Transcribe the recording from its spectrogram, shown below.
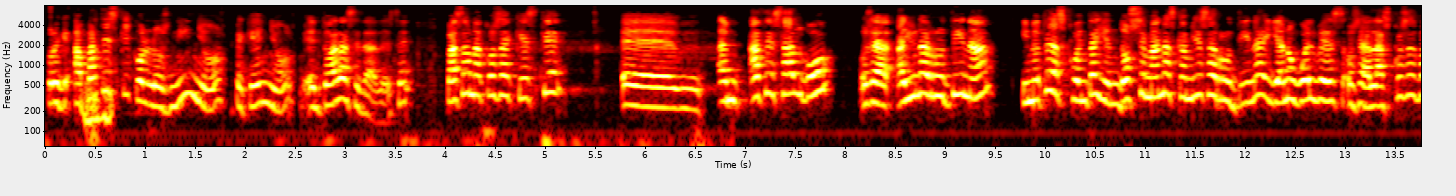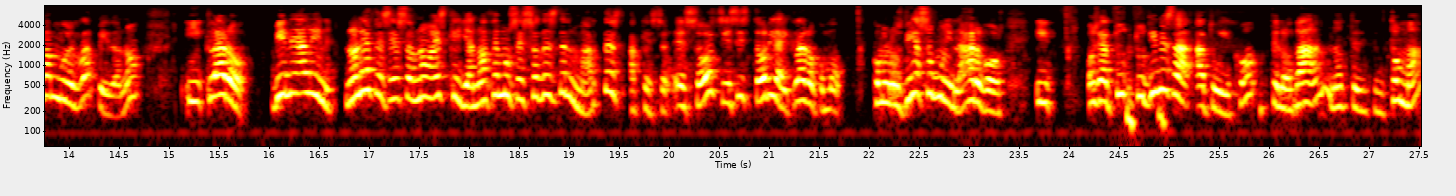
porque aparte es que con los niños pequeños, en todas las edades, ¿eh? pasa una cosa que es que eh, em, haces algo, o sea, hay una rutina y no te das cuenta y en dos semanas cambia esa rutina y ya no vuelves, o sea, las cosas van muy rápido, ¿no? Y claro, Viene alguien, no le haces eso, no, es que ya no hacemos eso desde el martes, a que eso, eso sí es historia, y claro, como, como los días son muy largos, y, o sea, tú, tú tienes a, tu hijo, te lo dan, ¿no? Te dicen, toma,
